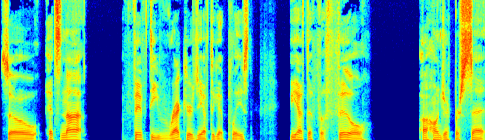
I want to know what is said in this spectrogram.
So it's not 50 records you have to get placed, you have to fulfill 100%,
